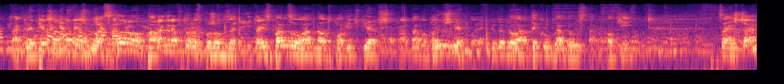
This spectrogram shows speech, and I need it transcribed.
Sprawił Tak, to pierwsza odpowiedź była, skoro paragraf to rozporządzenie. I to jest bardzo ładna odpowiedź pierwsza, prawda? Bo to już wiem, bo jak gdyby był artykuł, byłaby ustawa. Ok. Co jeszcze?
